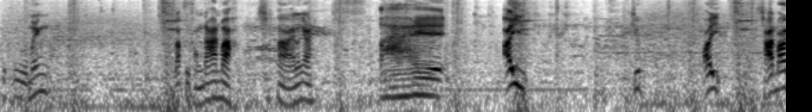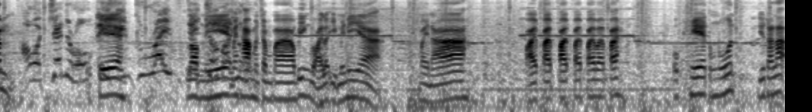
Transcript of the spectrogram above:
โอ้โหแม่งรับสื่อสองด้านป่ะชิบหายแล้วไงไอ้ไอ้ชึบไปชาร์จมัน Our general Okay. is in grave รอบนี้ danger, ไม่ my ทำมันจะมาวิ่งหลอยเราอีกไหมเนี่ยไม่นะ ไปไปไปไปไปไปไป โอเค ตรงนู้นยืดได้ละ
